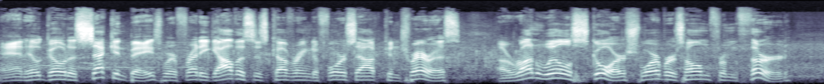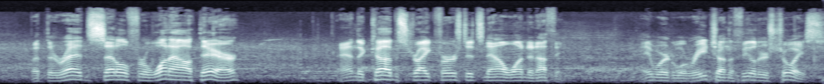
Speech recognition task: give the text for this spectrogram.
and he'll go to second base where Freddie Galvis is covering to force out Contreras. A run will score. Schwarber's home from third, but the Reds settle for one out there, and the Cubs strike first. It's now one to nothing. Heyward will reach on the fielder's choice.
